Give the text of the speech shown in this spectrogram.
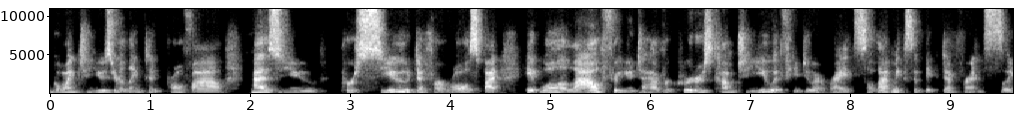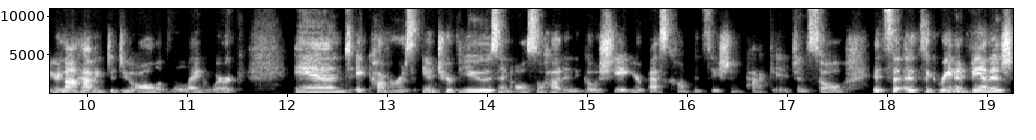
going to use your LinkedIn profile as you pursue different roles, but it will allow for you to have recruiters come to you if you do it right. So that makes a big difference. So you're not having to do all of the legwork. And it covers interviews and also how to negotiate your best compensation package. And so it's a, it's a great advantage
